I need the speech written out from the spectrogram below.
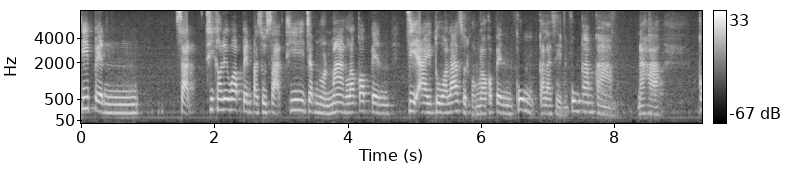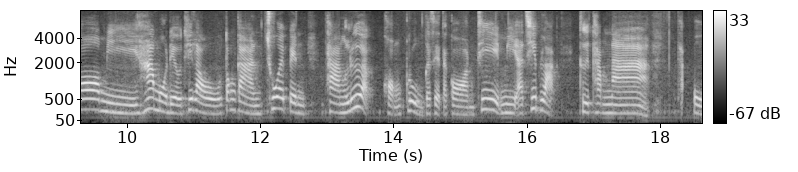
ที่เป็นสัตว์ที่เขาเรียกว่าเป็นปศุสัตว์ที่จำนวนมาก แล้วก็เป็น GI ตัวล่าสุดของเราก็เป็นกุ้งกาลสินธุ์กุ้งกล้ามกรามนะคะ ก็มี 5 โมเดลที่เราต้องการช่วยเป็นทางเลือกของกลุ่มเกษตรกรที่มีอาชีพหลักคือทำนาปลู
